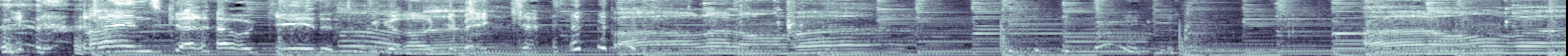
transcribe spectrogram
Reine du karaoké de tout le Grand Québec. Parle à l'envers. À l'envers.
